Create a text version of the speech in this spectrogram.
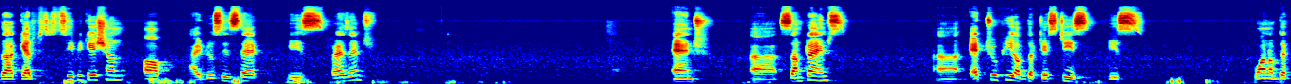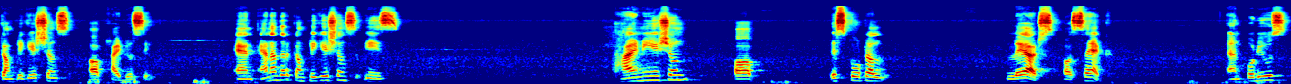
the calcification of hydrocele sac is present and uh, sometimes uh, atrophy of the testes is one of the complications of hydrocele and another complications is herniation of scrotal layers or sac and produce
